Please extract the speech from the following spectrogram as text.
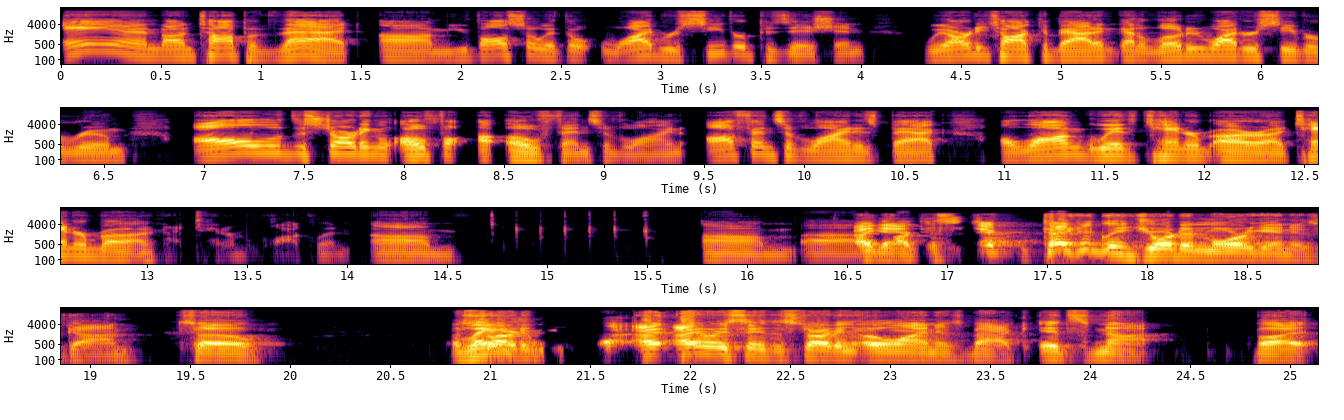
and on top of that, um, you've also at the wide receiver position. We already talked about it. Got a loaded wide receiver room. All of the starting off- uh, offensive line, offensive line is back, along with Tanner or uh, Tanner, uh, Tanner McLachlan. Um, um, uh, I got this. Te- technically, Jordan Morgan is gone. So, starting, I, I always say the starting O line is back. It's not, but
